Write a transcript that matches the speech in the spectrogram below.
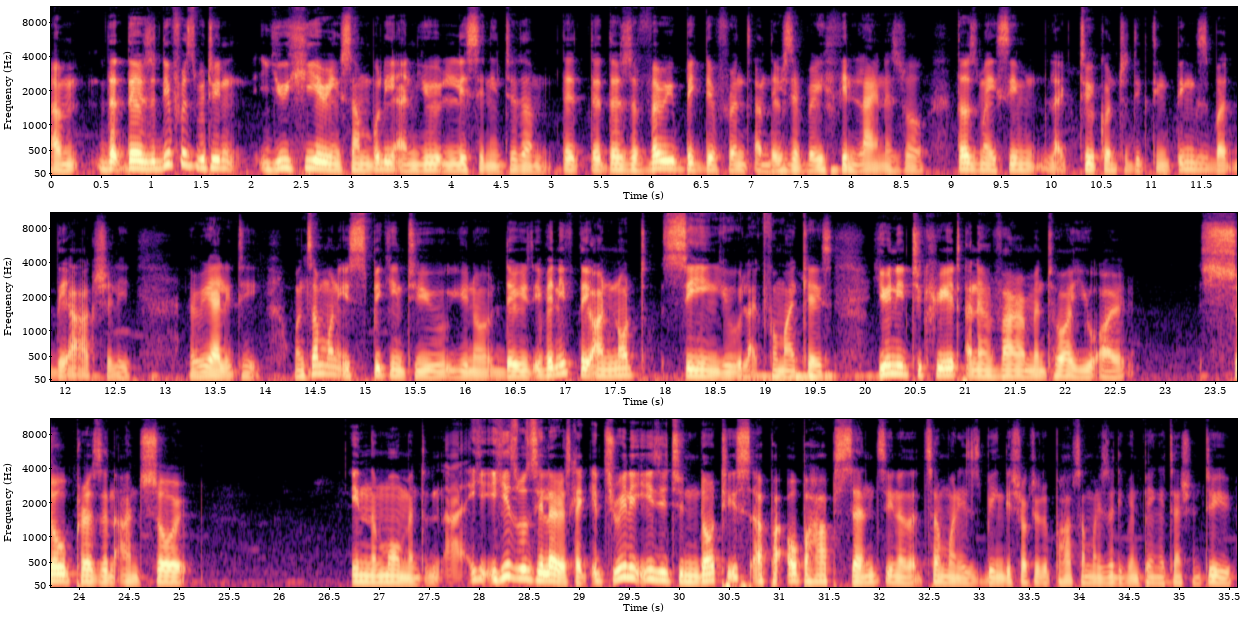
Um, that there's a difference between you hearing somebody and you listening to them. There, there, there's a very big difference, and there's a very thin line as well. Those may seem like two contradicting things, but they are actually a reality. When someone is speaking to you, you know, there is even if they are not seeing you, like for my case, you need to create an environment where you are so present and so in the moment. And uh, his was hilarious. Like it's really easy to notice or perhaps sense, you know, that someone is being distracted or perhaps someone is not even paying attention to you.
